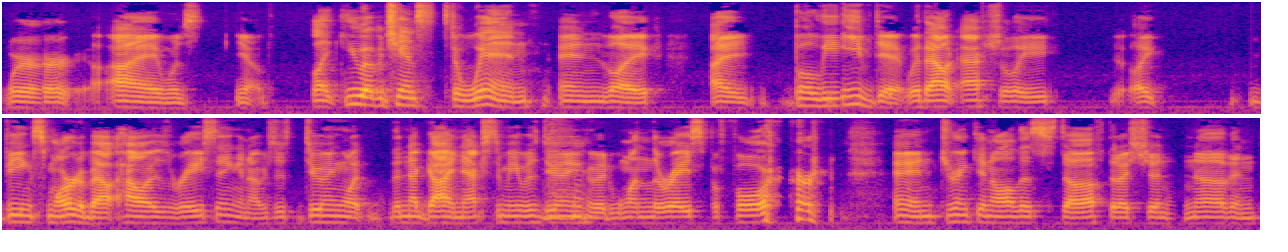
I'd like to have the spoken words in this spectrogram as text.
where I was, you know, like you have a chance to win, and like I believed it without actually like being smart about how I was racing, and I was just doing what the guy next to me was doing, who had won the race before, and drinking all this stuff that I shouldn't have, and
